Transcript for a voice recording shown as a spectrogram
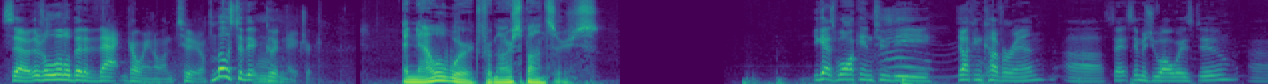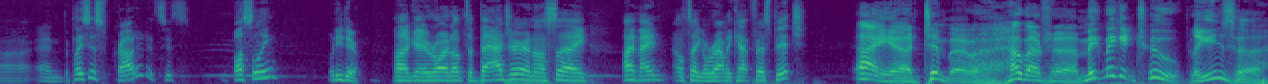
So there's a little bit of that going on too. Most of it good natured. And now a word from our sponsors. You guys walk into the Duck and Cover Inn, uh, sa- same as you always do, uh, and the place is crowded. It's it's bustling. What do you do? I go right up to Badger and I say, "Hey, mate, I'll take a rally cap first pitch." Hey, uh, Timbo. How about uh, make make it two, please? Uh,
